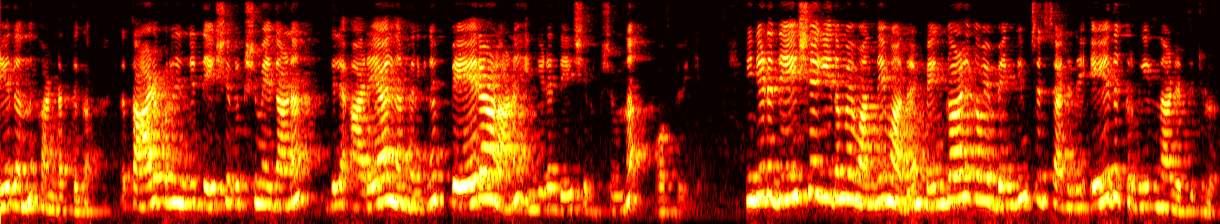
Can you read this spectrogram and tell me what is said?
ഏതെന്ന് കണ്ടെത്തുക. താഴെ പറയുന്ന ഇന്ത്യയുടെ ദേശീയ വൃക്ഷം ഏതാണ്? ഇതിൽ അരയാൽ നിന്ന് തന്നിരിക്കുന്ന പേരാളാണ് ഇന്ത്യയുടെ ദേശീയ വൃക്ഷം എന്ന് ഓർത്തു വെക്കുക. ഇന്ത്യയുടെ ദേശീയ ഗീതമായ വന്ദേ മാതരം ബംഗാളി കവിയെ ബെങ്കിം ചന്ദ്ര ഏത് കൃതിയിൽ നിന്നാണ് എടുത്തിട്ടുള്ളത്?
